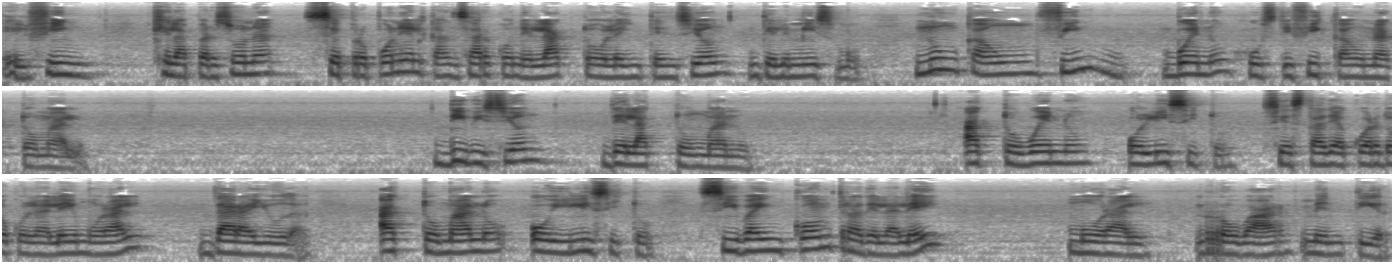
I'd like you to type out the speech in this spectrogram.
El fin que la persona se propone alcanzar con el acto o la intención del mismo. Nunca un fin bueno justifica un acto malo. División del acto humano. Acto bueno o lícito, si está de acuerdo con la ley moral, dar ayuda. Acto malo o ilícito, si va en contra de la ley moral, robar, mentir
